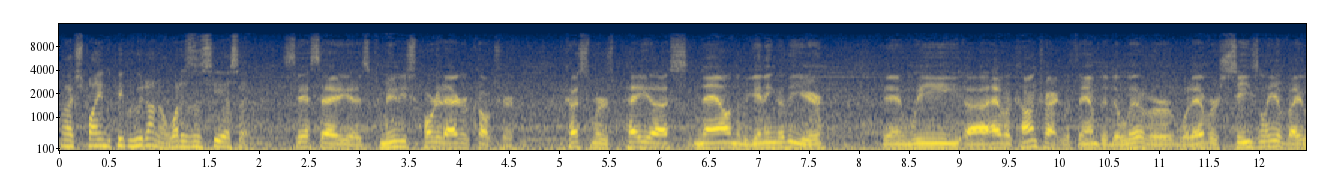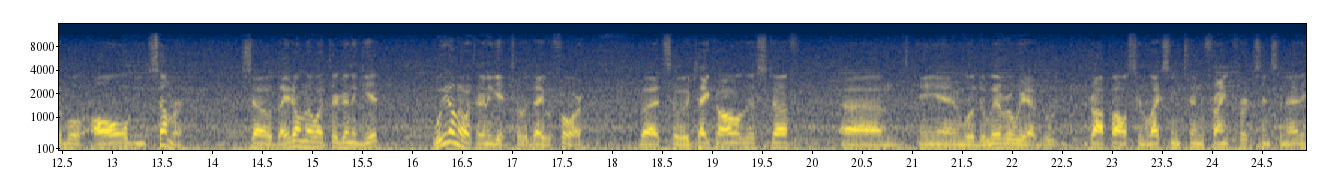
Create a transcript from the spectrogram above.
I'll explain to people who don't know, what is the CSA? CSA is Community Supported Agriculture. Customers pay us now in the beginning of the year. Then we uh, have a contract with them to deliver whatever seasonally available all summer. So they don't know what they're going to get. We don't know what they're going to get till the day before. But so we take all of this stuff um, and we'll deliver. We have drop-offs in Lexington, Frankfort, Cincinnati.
